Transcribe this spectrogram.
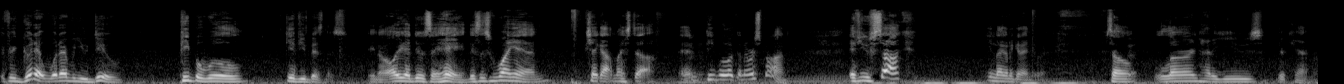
If you're good at whatever you do, people will give you business. You know, all you gotta do is say, "Hey, this is who I am. Check out my stuff," and mm-hmm. people are gonna respond. If you suck, you're not gonna get into it. So learn how to use your camera.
